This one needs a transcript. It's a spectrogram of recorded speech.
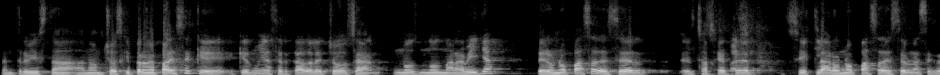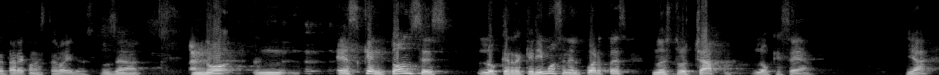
la entrevista a Noam Chomsky, pero me parece que, que, es muy acertado el hecho, o sea, nos, nos maravilla, pero no pasa de ser el chat GPT, sí, claro, no pasa de ser una secretaria con esteroides, o sea, no, es que entonces lo que requerimos en el puerto es nuestro chat, lo que sea, ¿ya?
